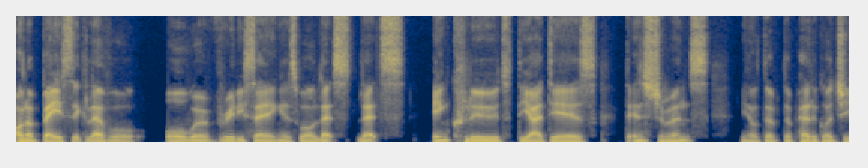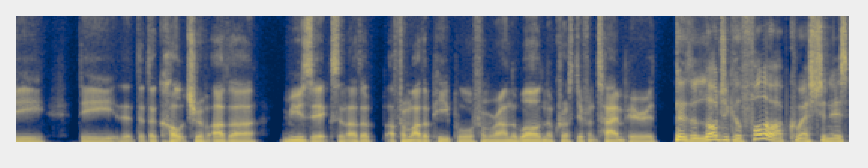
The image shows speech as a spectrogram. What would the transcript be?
on a basic level, all we're really saying is, well, let's let's include the ideas, the instruments, you know, the, the pedagogy, the, the the culture of other musics and other from other people from around the world and across different time periods. So the logical follow-up question is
